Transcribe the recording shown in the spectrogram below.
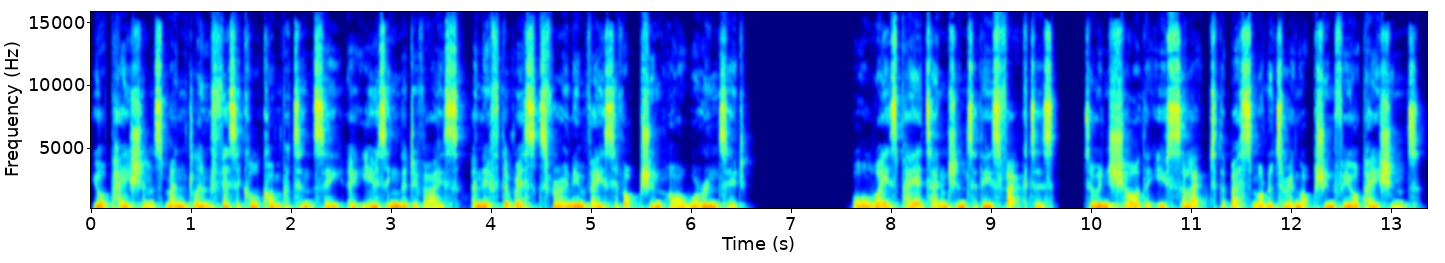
your patient's mental and physical competency at using the device, and if the risks for an invasive option are warranted. Always pay attention to these factors to ensure that you select the best monitoring option for your patient.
